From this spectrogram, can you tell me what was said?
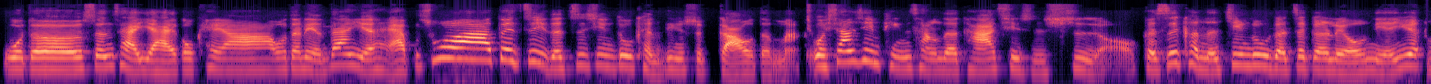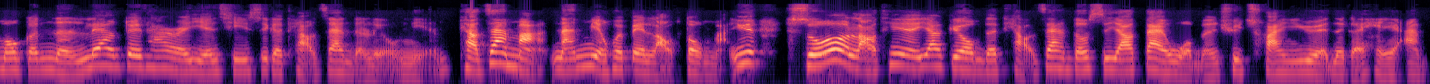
我的身材也还 OK 啊，我的脸蛋也还不错啊，对自己的自信度肯定是高的嘛。我相信平常的他其实是哦，可是可能进入的这个流年，因为某个能量对他而言。年其实是一个挑战的流年，挑战嘛，难免会被劳动嘛，因为所有老天爷要给我们的挑战，都是要带我们去穿越那个黑暗嘛。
